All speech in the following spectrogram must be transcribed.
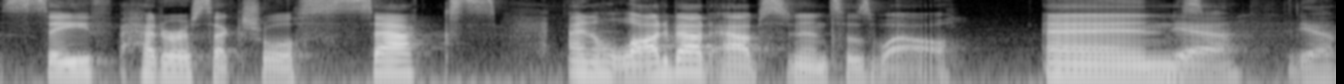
safe heterosexual sex, and a lot about abstinence as well. And Yeah, yeah.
